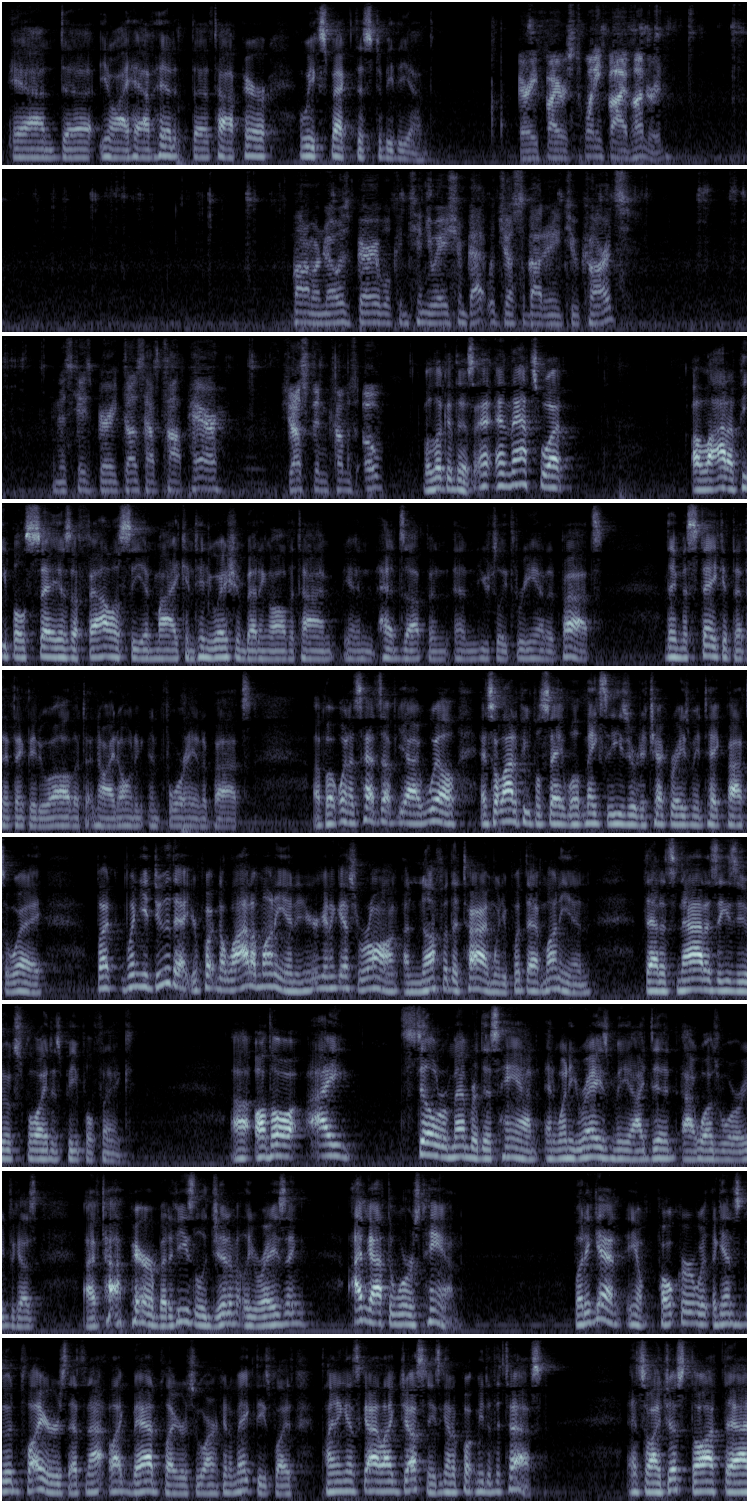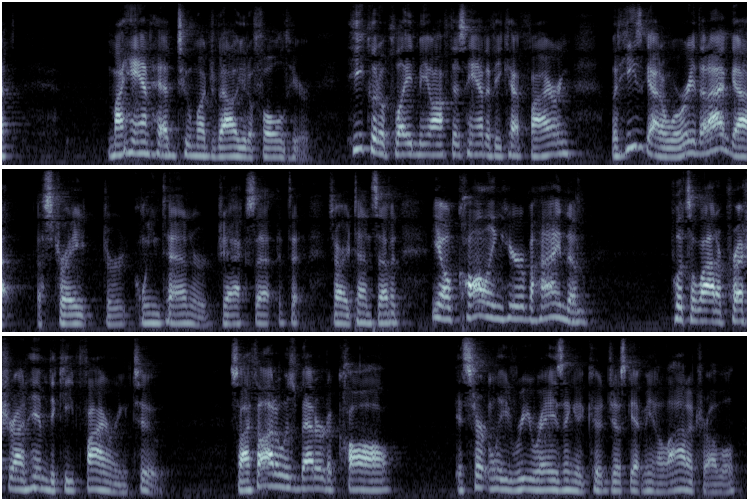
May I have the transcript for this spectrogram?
and uh, you know I have hit the top pair. We expect this to be the end. Barry fires 2,500. Bonomo knows, Barry will continuation bet with just about any two cards. In this case, Barry does have top pair. Justin comes over. Well, look at this, and, and that's what a lot of people say is a fallacy in my continuation betting all the time in heads up and, and usually three handed pots. They mistake it that they think they do all the time. No, I don't in four handed pots. Uh, but when it's heads up, yeah, I will. And so a lot of people say, well, it makes it easier to check raise me and take pots away. But when you do that, you're putting a lot of money in, and you're going to guess wrong enough of the time when you put that money in that it's not as easy to exploit as people think. Uh, although I still remember this hand, and when he raised me, I did. I was worried because I have top pair. But if he's legitimately raising, I've got the worst hand. But again, you know, poker with, against good players, that's not like bad players who aren't going to make these plays. Playing against a guy like Justin, he's going to put me to the test. And so I just thought that my hand had too much value to fold here. He could have played me off this hand if he kept firing, but he's got to worry that I've got a straight or queen 10 or jack set, sorry 10 7 you know calling here behind him puts a lot of pressure on him to keep firing too So I thought it was better to call. It's certainly re-raising. It could just get me in a lot of trouble.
